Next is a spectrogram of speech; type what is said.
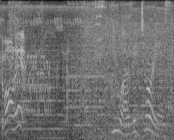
Come on in. You are victorious.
